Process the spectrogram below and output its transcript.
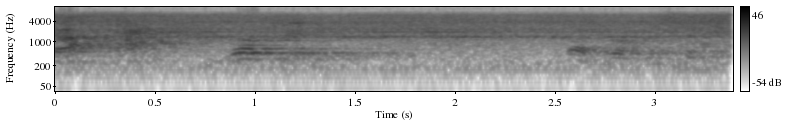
tá? Droga. Tá, droga.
